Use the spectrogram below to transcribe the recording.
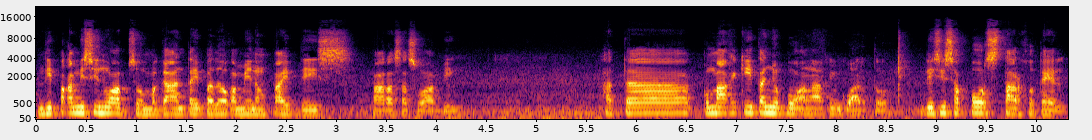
Hindi pa kami sinwab, so mag-aantay pa daw kami ng 5 days para sa swabbing. At ah, kung makikita nyo po ang aking kwarto, this is a 4-star hotel.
